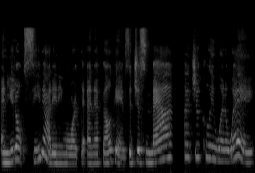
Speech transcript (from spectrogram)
And you don't see that anymore at the NFL games. It just magically went away.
